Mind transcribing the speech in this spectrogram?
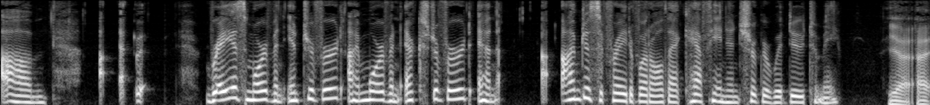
um, Ray is more of an introvert. I'm more of an extrovert, and I'm just afraid of what all that caffeine and sugar would do to me. Yeah, I,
